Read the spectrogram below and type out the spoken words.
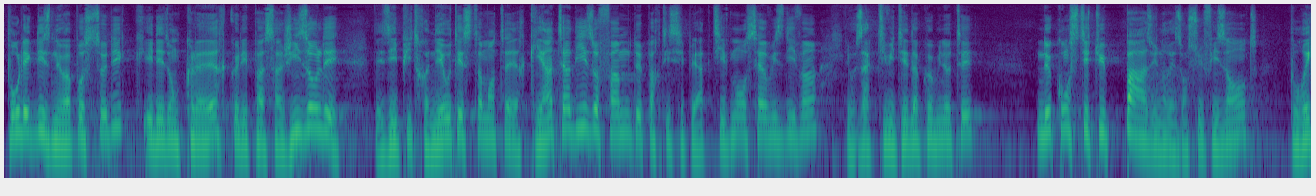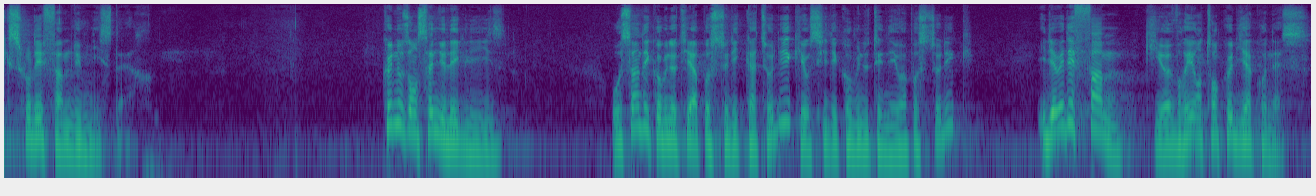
Pour l'Église néo-apostolique, il est donc clair que les passages isolés des épîtres néo-testamentaires qui interdisent aux femmes de participer activement au service divin et aux activités de la communauté ne constitue pas une raison suffisante pour exclure les femmes du ministère. Que nous enseigne l'Église? Au sein des communautés apostoliques catholiques et aussi des communautés néo-apostoliques, Il y avait des femmes qui œuvraient en tant que diaconesses.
